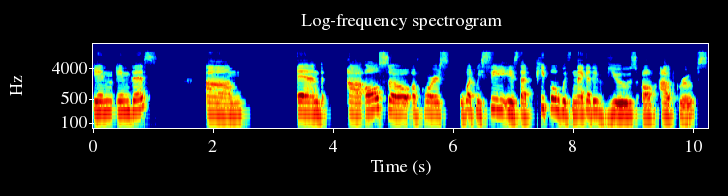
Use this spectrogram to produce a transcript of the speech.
in, in this. Um, and uh, also, of course, what we see is that people with negative views of outgroups,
